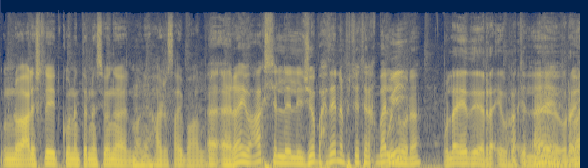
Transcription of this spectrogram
وانه علاش ليه تكون international معناها. حاجة صعيبة على. آه، آه، رايو عكس اللي جاوب حذانا peut-être قبل oui. نورا والله هذا الرأي والرأي أي، والرأي ولا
